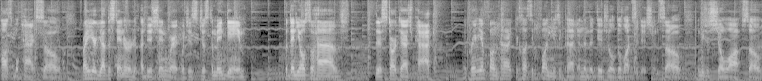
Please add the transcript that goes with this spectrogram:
possible packs, so Right here, you have the standard edition, where which is just the main game. But then you also have the Start Dash pack, the Premium Fun pack, the Classic Fun Music pack, and then the Digital Deluxe edition. So let me just show off. So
